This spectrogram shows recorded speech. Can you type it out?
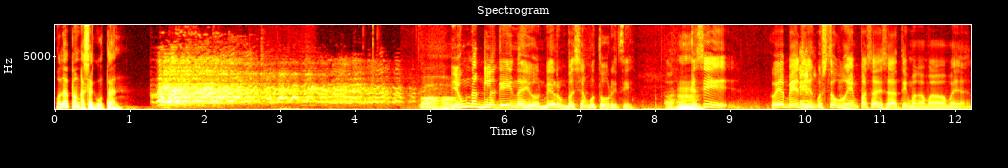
Wala pang kasagutan. Oho. Yung naglagay na yon, meron ba siyang authority? Kasi, Kuya Benny, ang gusto kong emphasize sa ating mga mamamayan,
